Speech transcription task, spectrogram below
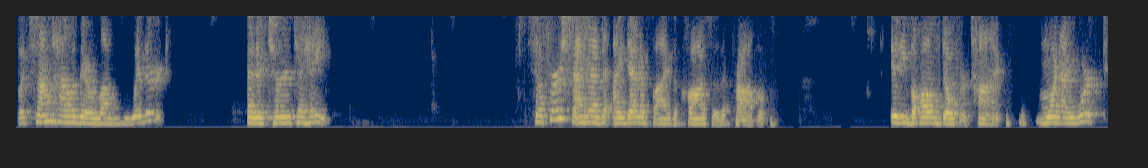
but somehow their love withered and it turned to hate. So, first, I had to identify the cause of the problem. It evolved over time. When I worked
